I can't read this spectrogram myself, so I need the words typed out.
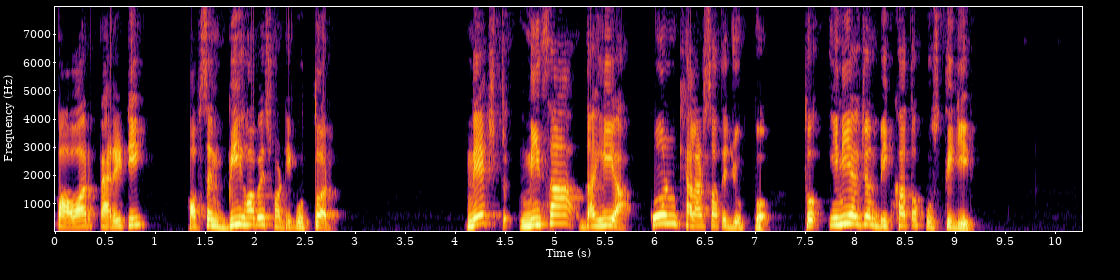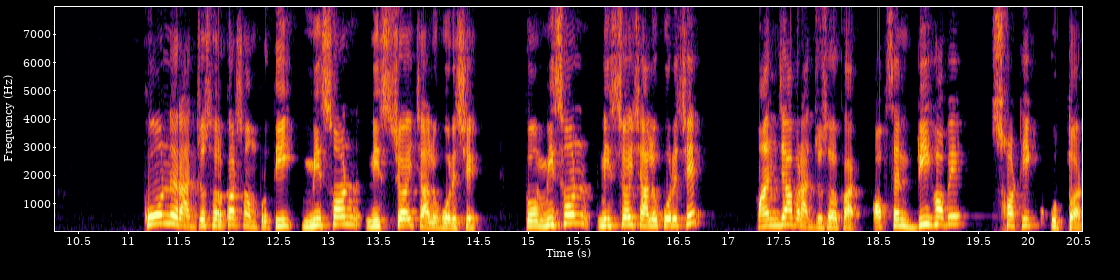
power parity option B হবে সঠিক উত্তর। নেক্সট নিশা দাহিয়া কোন খেলার সাথে যুক্ত? তো ইনি একজন বিখ্যাত কুস্তিগির। কোন রাজ্য সরকার সম্প্রতি মিশন নিশ্চয় চালু করেছে? তো মিশন নিশ্চয় চালু করেছে পাঞ্জাব রাজ্য সরকার। অপশন বি হবে সঠিক উত্তর।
